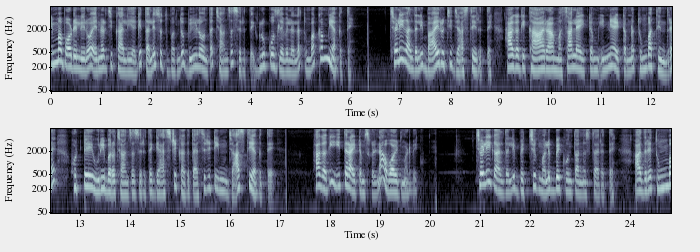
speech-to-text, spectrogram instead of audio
ನಿಮ್ಮ ಬಾಡಿಲಿರೋ ಎನರ್ಜಿ ಖಾಲಿಯಾಗಿ ತಲೆ ಸುತ್ತು ಬಂದು ಬೀಳೋವಂಥ ಚಾನ್ಸಸ್ ಇರುತ್ತೆ. ಗ್ಲೂಕೋಸ್ ಲೆವೆಲ್ ಎಲ್ಲ ತುಂಬ ಕಮ್ಮಿ ಆಗುತ್ತೆ. ಚಳಿಗಾಲದಲ್ಲಿ ಬಾಯಿ ರುಚಿ ಜಾಸ್ತಿ ಇರುತ್ತೆ. ಹಾಗಾಗಿ ಖಾರ, ಮಸಾಲೆ ಐಟಮ್ ಎಣ್ಣೆ ಐಟಮ್ನ ತುಂಬ ತಿಂದರೆ ಹೊಟ್ಟೆ ಉರಿ ಬರೋ ಚಾನ್ಸಸ್ ಇರುತ್ತೆ. ಗ್ಯಾಸ್ಟ್ರಿಕ್ ಆಗುತ್ತೆ ಅಸಿಡಿಟಿ ಜಾಸ್ತಿ ಆಗುತ್ತೆ. ಹಾಗಾಗಿ ಈ ಥರ ಐಟಮ್ಸ್ಗಳನ್ನ ಅವಾಯ್ಡ್ ಮಾಡಬೇಕು. ಚಳಿಗಾಲದಲ್ಲಿ ಬೆಚ್ಚಗೆ ಮಲಗಬೇಕು ಅಂತ ಅನ್ನಿಸ್ತಾ ಇರುತ್ತೆ. ಆದರೆ ತುಂಬ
